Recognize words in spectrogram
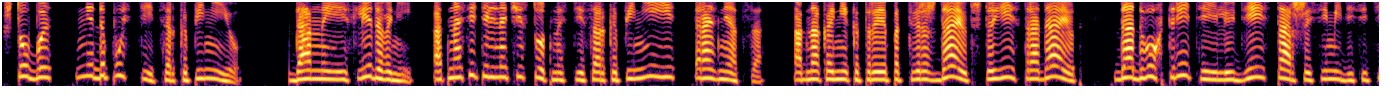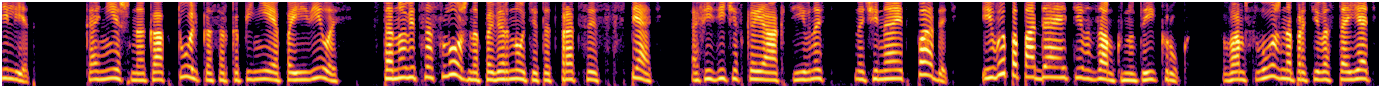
чтобы не допустить саркопению. Данные исследований относительно частотности саркопении разнятся, однако некоторые подтверждают, что ей страдают до двух третей людей старше 70 лет. Конечно, как только саркопения появилась, становится сложно повернуть этот процесс вспять, а физическая активность начинает падать, и вы попадаете в замкнутый круг. Вам сложно противостоять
